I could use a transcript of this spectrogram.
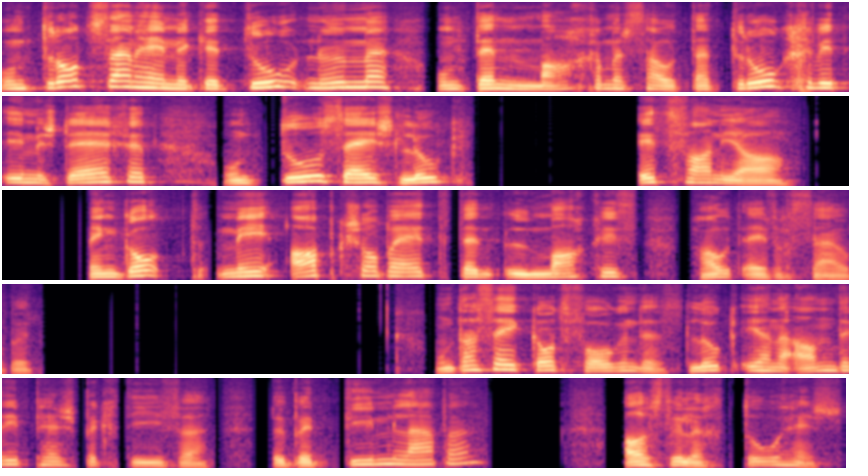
Und trotzdem haben wir Geduld nicht mehr und dann machen wir es halt. Der Druck wird immer stärker und du sagst, schau, jetzt fange ich an. Wenn Gott mich abgeschoben hat, dann mache ich es halt einfach selber. Und da sagt Gott folgendes: Schau, ich habe eine andere Perspektive über dein Leben, als vielleicht du hast.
